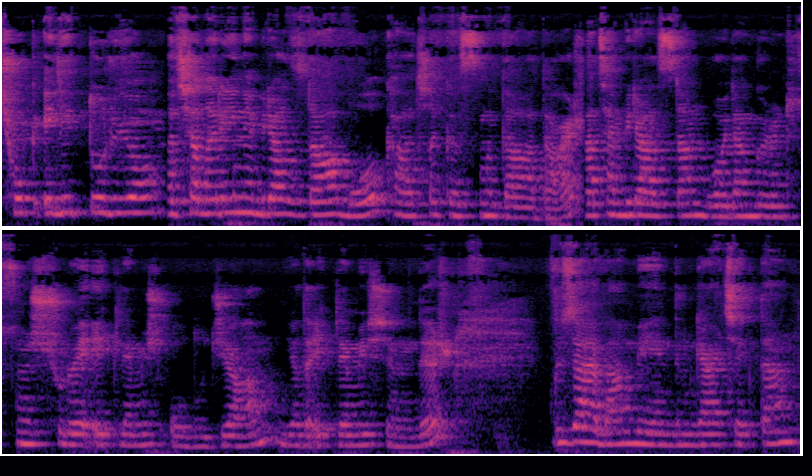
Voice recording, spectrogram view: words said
Çok elit duruyor. Paçaları yine biraz daha bol, kalça kısmı daha dar. Zaten birazdan boydan görüntüsünü şuraya eklemiş olacağım ya da eklemişimdir. Güzel ben beğendim gerçekten.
